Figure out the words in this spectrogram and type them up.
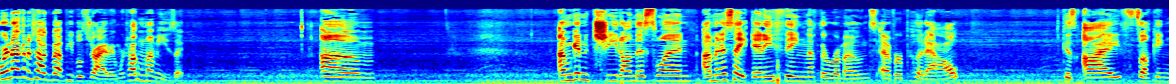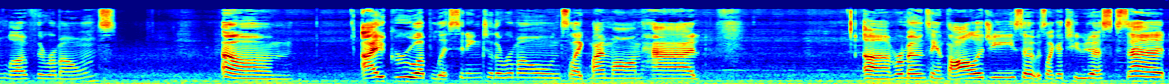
We're not going to talk about people's driving. We're talking about music. Um I'm going to cheat on this one. I'm going to say anything that the Ramones ever put out because I fucking love the Ramones. Um I grew up listening to the Ramones. Like my mom had um, Ramones anthology, so it was like a two disc set.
